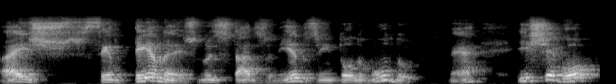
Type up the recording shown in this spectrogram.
as centenas nos Estados Unidos e em todo o mundo, né? e chegou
